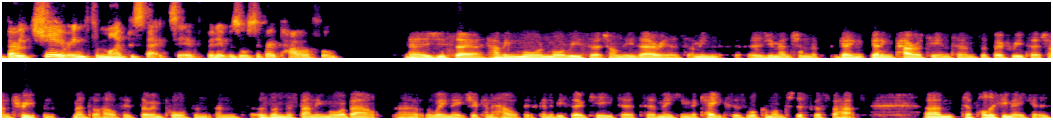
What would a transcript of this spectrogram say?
very cheering from my perspective, but it was also very powerful. Yeah, as you say, having more and more research on these areas. I mean, as you mentioned, getting getting parity in terms of both research and treatment mental health is so important, and us understanding more about uh, the way nature can help is going to be so key to to making the case, as we'll come on to discuss perhaps um, to policymakers.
